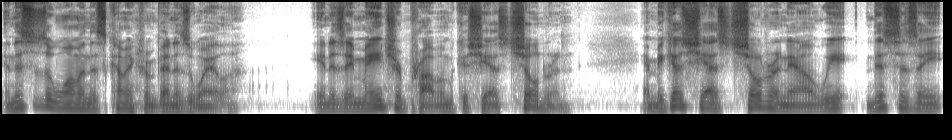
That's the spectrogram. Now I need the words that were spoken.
and this is a woman that's coming from Venezuela. It is a major problem because she has children. And because she has children now, we this is a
